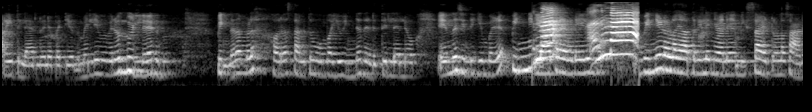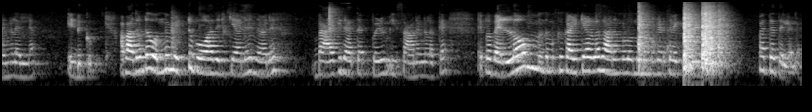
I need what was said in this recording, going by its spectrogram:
അറിയത്തില്ലായിരുന്നു ഇതിനെ പറ്റിയൊന്നും വലിയ വിവരമൊന്നും ഇല്ലായിരുന്നു. പിന്നെ നമ്മൾ ഓരോ സ്ഥലത്ത് പോകുമ്പോൾ അയ്യോ ഇന്നത് എടുത്തില്ലല്ലോ എന്ന് ചിന്തിക്കുമ്പോൾ പിന്നെ യാത്ര എവിടെയെങ്കിലും പിന്നീടുള്ള യാത്രയിൽ ഞാൻ മിസ്സായിട്ടുള്ള സാധനങ്ങളെല്ലാം എടുക്കും. അപ്പം അതുകൊണ്ട് ഒന്നും വിട്ടു പോവാതിരിക്കാൻ ഞാൻ ബാഗിനകത്ത് എപ്പോഴും ഈ സാധനങ്ങളൊക്കെ. ഇപ്പൊ വെള്ളവും നമുക്ക് കഴിക്കാനുള്ള സാധനങ്ങളൊന്നും നമുക്ക് എടുത്ത് വെക്കാൻ പറ്റത്തില്ലല്ലോ.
